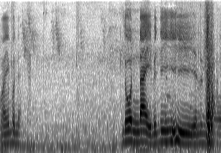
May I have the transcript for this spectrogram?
ไว้บนเนี่ยโดนได้ไปดีแล้ว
